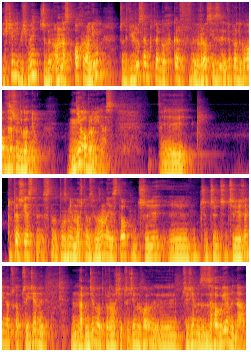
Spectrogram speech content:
i chcielibyśmy, żeby on nas ochronił przed wirusem, którego haker w, Rosji wyprodukował w zeszłym tygodniu. Nie obroni nas. Tu też jest z tą- zmiennością związane jest to, czy, yy, czy, czy, czy, czy jeżeli na przykład przejdziemy, nabędziemy odporności, przejdziemy, yy, przejdziemy zachorujemy na,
